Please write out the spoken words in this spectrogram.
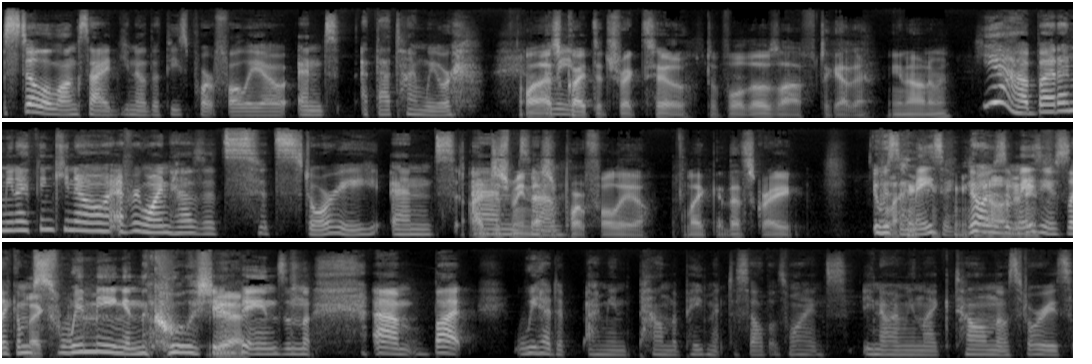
still alongside you know the Theise portfolio. And at that time we were. Well, that's mean- quite the trick too to pull those off together. You know what I mean? Yeah, but I mean, I think you know every wine has its its story, and I just and, mean as a um, portfolio. Like that's great. It was Like, amazing. No, it was what I mean? amazing. It's like I'm Like- swimming in the coolest Yeah. champagnes and the, um, but we had to, I mean, pound the pavement to sell those wines. You know, I mean, like telling those stories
